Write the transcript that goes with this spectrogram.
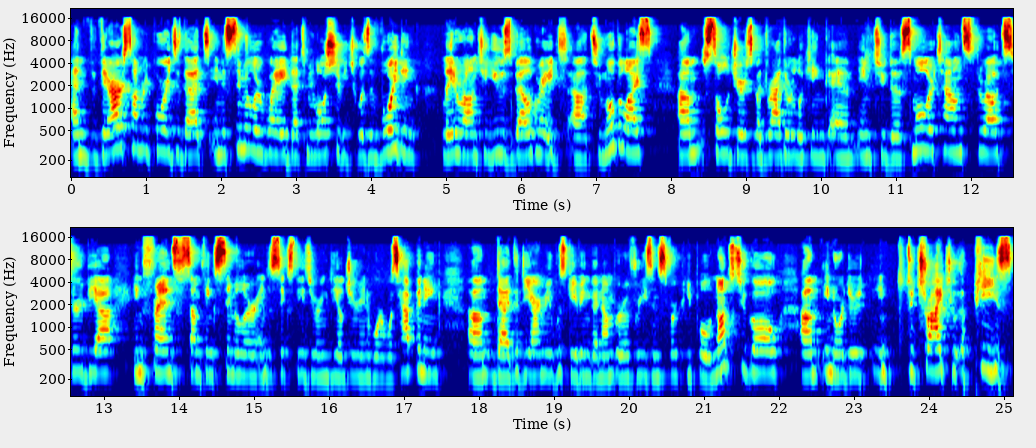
And there are some reports that in a similar way that Milosevic was avoiding later on to use Belgrade uh, to mobilize um, soldiers, but rather looking um, into the smaller towns throughout Serbia. In France, something similar in the 60s during the Algerian War was happening, um, that the army was giving a number of reasons for people not to go um, in order in, to try to appease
